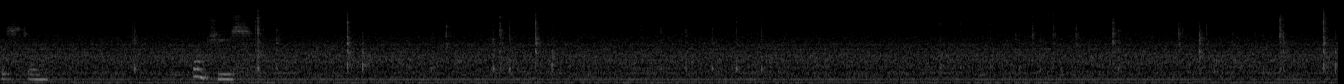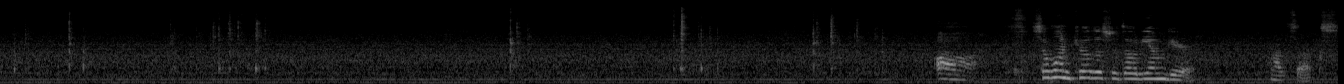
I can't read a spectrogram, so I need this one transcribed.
Piston. Oh, jeez. Ah, someone killed us with ODM gear. That sucks.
